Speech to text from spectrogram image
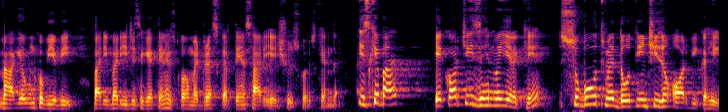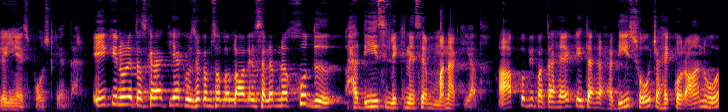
میں آگے ان کو بھی ابھی باری باری جسے کہتے ہیں اس کو ہم ایڈریس کرتے ہیں سارے ایشوز کو اس کے اندر۔ اس کے بعد ایک اور چیز ذہن میں یہ رکھیں، ثبوت میں دو تین چیزیں اور بھی کہی گئی ہیں اس پوسٹ کے اندر۔ ایک انہوں نے تذکرہ کیا کہ حضرت صلی اللہ علیہ وسلم نے خود حدیث لکھنے سے منع کیا تھا۔ آپ کو بھی پتا ہے کہ چاہے حدیث ہو، چاہے قرآن ہو،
